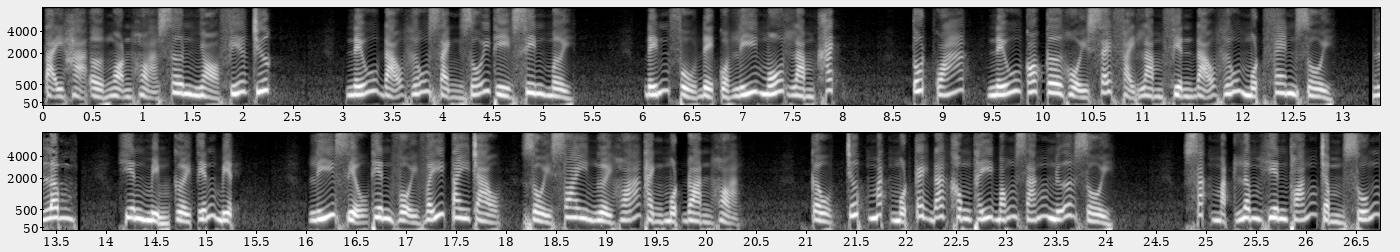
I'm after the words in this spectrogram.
Tại hạ ở ngọn hỏa sơn nhỏ phía trước. Nếu đảo hữu rảnh rỗi thì xin mời. Đến phủ đệ của Lý Mố làm khách. Tốt quá, nếu có cơ hội sẽ phải làm phiền đảo hữu một phen rồi. Lâm, Hiên mỉm cười tiến biệt. Lý Diệu Thiên vội vẫy tay chào, rồi xoay người hóa thành một đoàn hỏa. Cầu trước mắt một cách đã không thấy bóng dáng nữa rồi. Sắc mặt Lâm Hiên thoáng trầm xuống,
